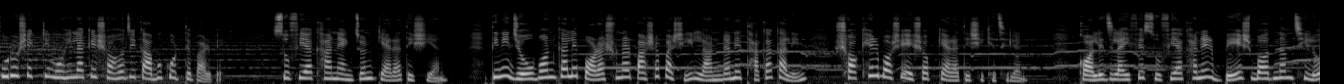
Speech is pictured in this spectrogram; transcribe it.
পুরুষ একটি মহিলাকে সহজে কাবু করতে পারবে। সুফিয়া খান একজন ক্যারাতিশিয়ান। তিনি যৌবনকালে পড়াশোনার পাশাপাশি লন্ডনে থাকাকালীন শখের বসে এসব ক্যারাতে শিখেছিলেন। কলেজ লাইফে সুফিয়া খানের বেশ বদনাম ছিল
